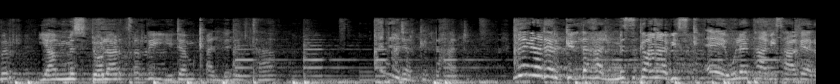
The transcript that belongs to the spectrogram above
ብር የአምስት ዶላር ጥሪ ይደምቃል እልልታ። ምን ያደርግልሃል ምን ያደርግልሃል? ምስጋና ቢስ ቀዬ ውለታ ቢስ ሀገር።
